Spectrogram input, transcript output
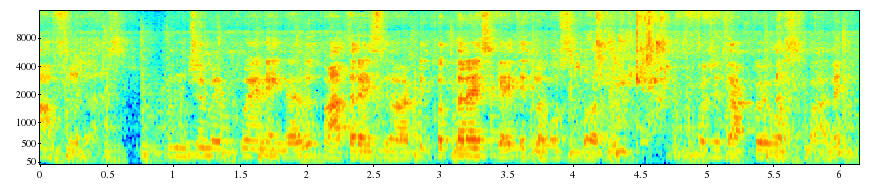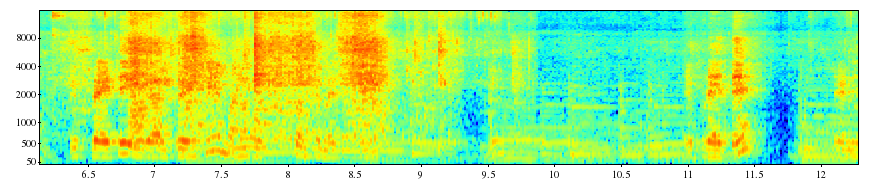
హాఫ్లు గ్లాస్ కొంచెం ఎక్కువైనాయి కాదు. పాత రైస్ కాబట్టి కొత్త రైస్కి అయితే ఇట్లా పోసుకోవద్దు కొంచెం తక్కువే పోసుకోవాలి. ఇప్పుడైతే ఇది కలిపేసి మనం కొంచెం వేసుకుందాం. ఇప్పుడైతే రెండు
